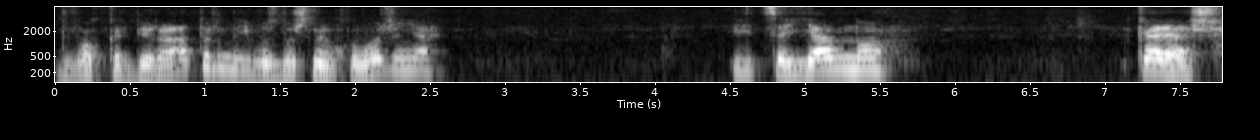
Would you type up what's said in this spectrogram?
двохкарбюраторний, воздушне охолодження. І це явно кеш.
